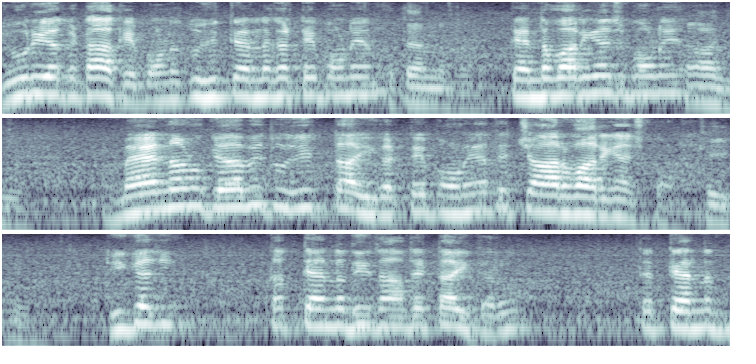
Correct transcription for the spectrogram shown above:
ਯੂਰੀਆ ਘਟਾ ਕੇ ਪਾਉਣੇ ਤੁਸੀਂ ਤਿੰਨ ਗੱਟੇ ਪਾਉਣੇ ਆ ਨਾ, ਤਿੰਨ। ਤਿੰਨ ਵਾਰੀਆਂ ਚ ਪਾਉਣੇ ਆ? ਹਾਂਜੀ। ਮੈਂ ਇਹਨਾਂ ਨੂੰ ਕਿਹਾ ਵੀ ਤੁਸੀਂ ਢਾਈ ਗੱਟੇ ਪਾਉਣੇ ਆ ਤੇ ਚਾਰ ਵਾਰੀਆਂ ਚ ਪਾਉਣੇ ਆ। ਠੀਕ ਹੈ ਠੀਕ ਹੈ ਜੀ? ਤਾਂ ਤਿੰਨ ਦੀ ਥਾਂ ਤੇ ਢਾਈ ਕਰੋ ਤੇ ਤਿੰਨ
